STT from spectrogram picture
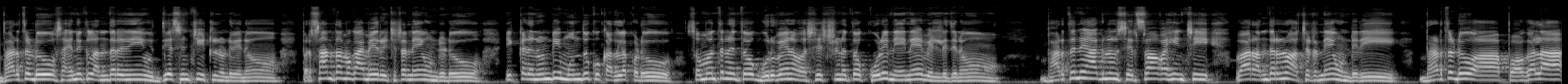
భరతుడు సైనికులందరినీ ఉద్దేశించి ఇట్లుండెను ప్రశాంతముగా మీరు ఇచ్చటనే ఉండడు. ఇక్కడి నుండి ముందుకు కదలకడు. సుమంత్రునితో గురువైన వశిష్ఠునితో కూడి నేనే వెళ్ళిదెను. భరతుని ఆజ్ఞను శిర్సావహించి వారందరూ అచ్చటనే ఉండిరి. భరతుడు ఆ పొగల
